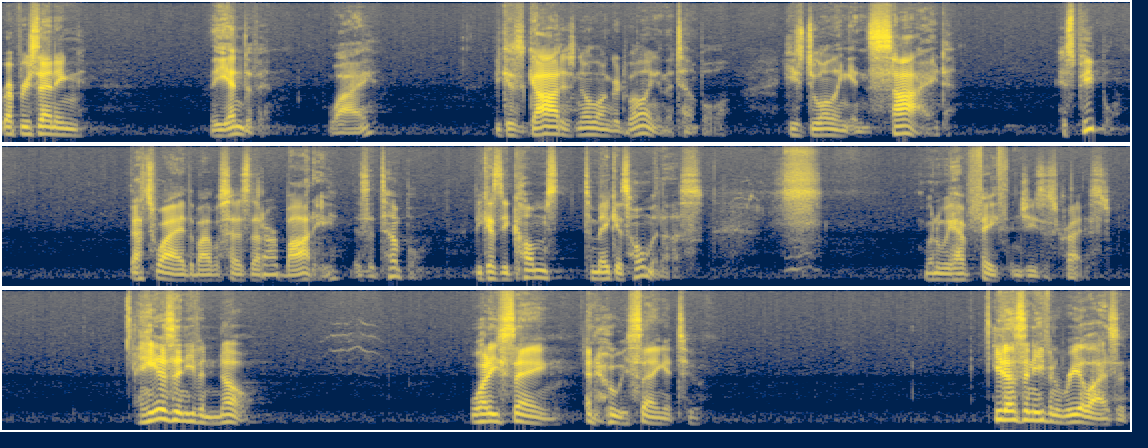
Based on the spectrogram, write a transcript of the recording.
representing the end of it. Why? Because God is no longer dwelling in the temple, He's dwelling inside His people. That's why the Bible says that our body is a temple, because He comes to make His home in us when we have faith in Jesus Christ. And he doesn't even know what he's saying and who he's saying it to. He doesn't even realize it.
